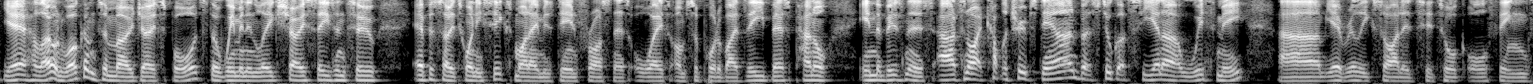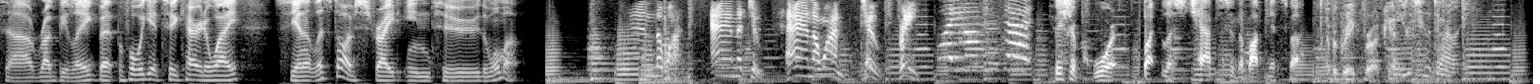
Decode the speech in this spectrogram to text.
Yeah, hello and welcome to Mojo Sports, the Women in League Show, Season 2, Episode 26. My name is Dan Frost, and as always, I'm supported by the best panel in the business. Uh, tonight, a couple of troops down, but still got Sienna with me. Um, yeah, really excited to talk all things uh, rugby league. But before we get too carried away, Sienna, let's dive straight into the warm up. And the one, and the two, and the one, two, three. Bishop wore buttless chaps to the bat mitzvah. Have a great broadcast. You too, darling.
